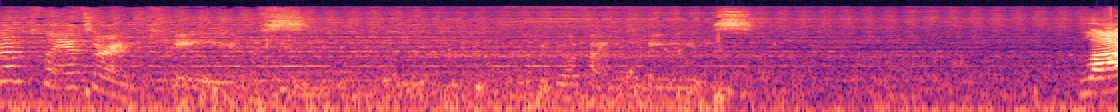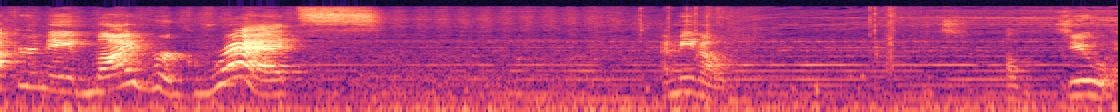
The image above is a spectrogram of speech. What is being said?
Ribbon plants are in caves. Me go find caves. Locker name my regrets. I mean, I'll, I'll do it.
